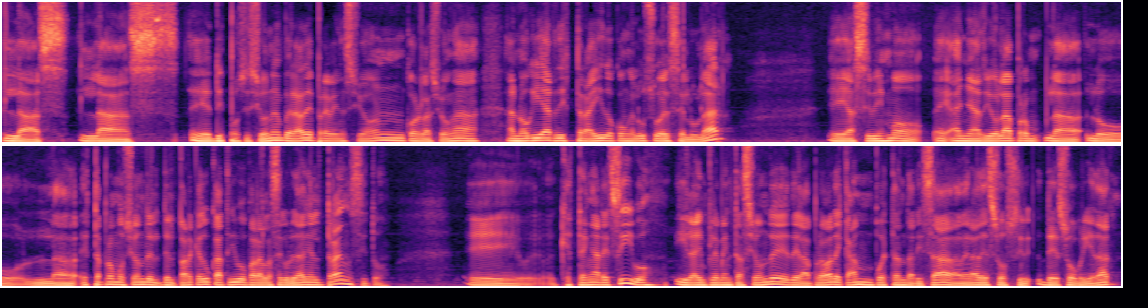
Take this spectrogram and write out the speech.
las, las disposiciones ¿verdad? de prevención con relación a, no guiar distraído con el uso del celular. asimismo, añadió la, la, esta promoción del, del Parque Educativo para la Seguridad en el Tránsito, eh, que está en Arecibo y la implementación de, la prueba de campo estandarizada De, de sobriedad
